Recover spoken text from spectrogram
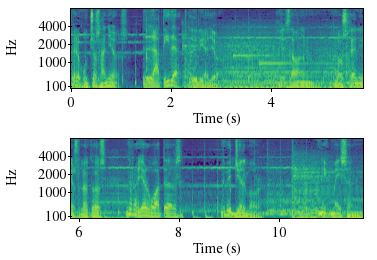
Pero muchos años. La tira, te diría yo. Ahí estaban los genios locos de Roger Waters, David Gilmour, Nick Mason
